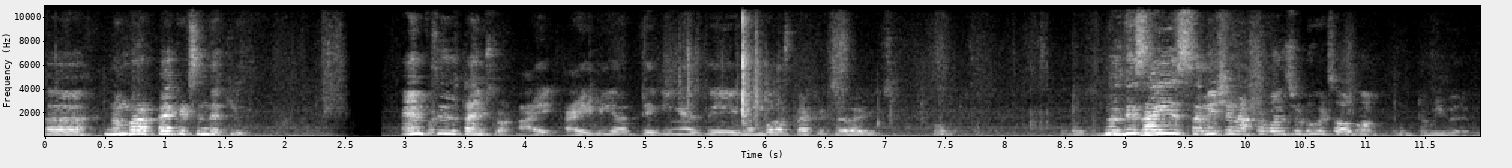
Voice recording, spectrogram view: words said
uh, number of packets in the queue. M is the time slot. I, I we are taking as the number of packets arriving. Oh. No, this i is summation after once you do it's all gone. Dummy variable.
